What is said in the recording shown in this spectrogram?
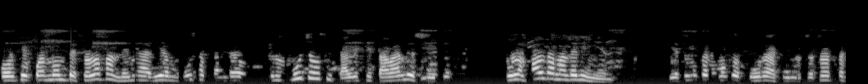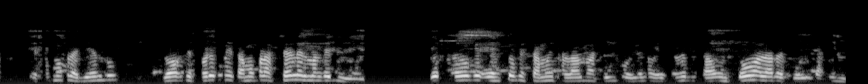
Porque cuando empezó la pandemia había muchas muchos hospitales que estaban desusos por la falta de mantenimiento. Y eso no queremos que ocurra aquí. Nosotros estamos trayendo los accesorios que necesitamos para hacerle el mantenimiento yo creo que esto que estamos instalando aquí en gobierno es replicado en toda la República, en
